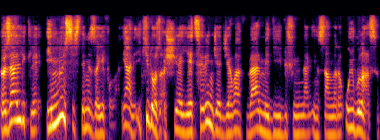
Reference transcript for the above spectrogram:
özellikle immün sistemi zayıf olan yani iki doz aşıya yeterince cevap vermediği düşünülen insanlara uygulansın.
